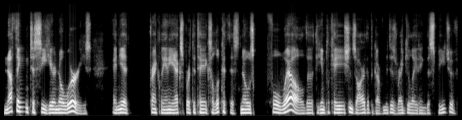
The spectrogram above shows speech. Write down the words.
nothing to see here, no worries. And yet, frankly, any expert that takes a look at this knows full well that the implications are that the government is regulating the speech of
